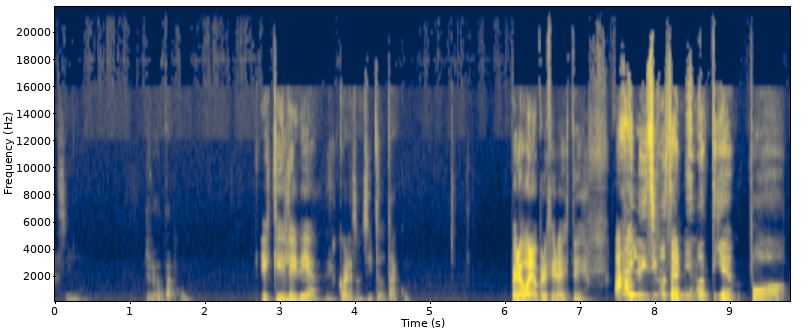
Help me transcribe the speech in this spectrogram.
¿Así? Yo lo taco. Es que es la idea, el corazoncito otaku. Pero bueno, prefiero este. ¡Ay, lo hicimos al mismo tiempo!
